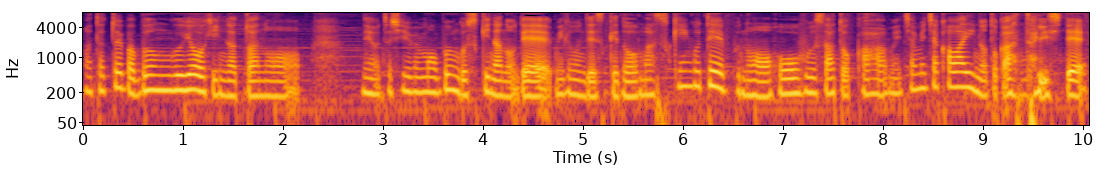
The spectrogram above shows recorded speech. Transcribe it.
まあ、例えば文具用品だとあのね、私も文具好きなので見るんですけどマスキングテープの豊富さとかめちゃめちゃ可愛いのとかあったりして、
